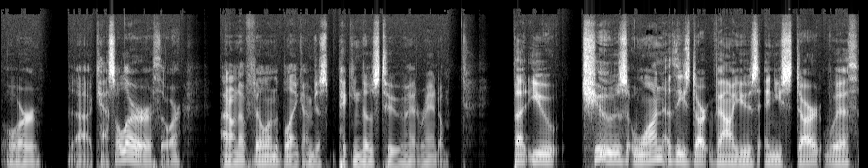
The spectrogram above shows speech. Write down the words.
or uh, Cassel Earth or I don't know, fill in the blank. I'm just picking those two at random. But you choose one of these dark values and you start with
